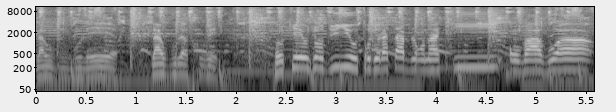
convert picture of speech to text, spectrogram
là où vous voulez, là où vous la trouvez. Ok, aujourd'hui autour de la table on a qui On va avoir...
